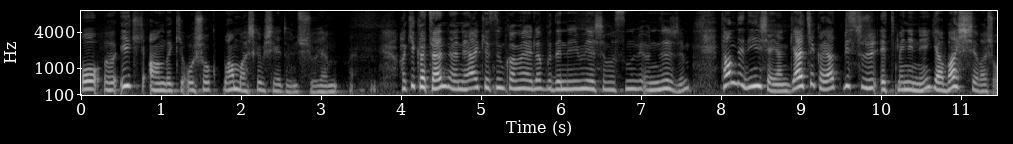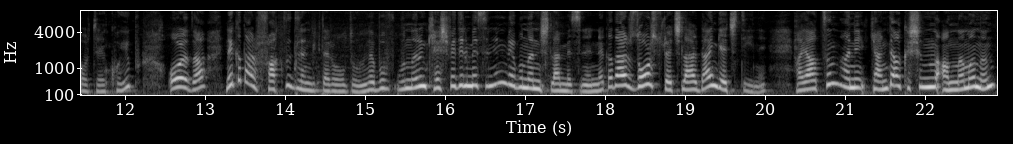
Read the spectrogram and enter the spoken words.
o e, ilk andaki o şok bambaşka bir şeye dönüşüyor. Yani hakikaten hani herkesin kamerayla bu deneyimi yaşamasını bir öneririm. Tam dediğin şey yani gerçek hayat bir sürü etmenini yavaş yavaş ortaya koyup orada ne kadar farklı dinamikler olduğunu ve bu bunların keşfedilmesinin ve bunların işlenmesinin ne kadar zor süreçlerden geçtiğini, hayatın hani kendi akışını anlamanın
